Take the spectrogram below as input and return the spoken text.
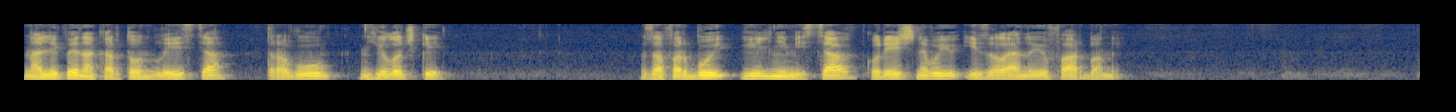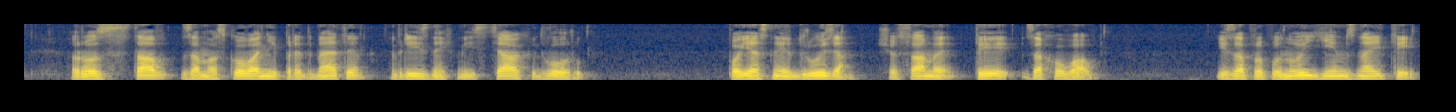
Наліпи на картон листя, траву, гілочки. Зафарбуй вільні місця коричневою і зеленою фарбами. Розстав замасковані предмети в різних місцях двору. Поясни друзям, що саме ти заховав, і запропонуй їм знайти.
